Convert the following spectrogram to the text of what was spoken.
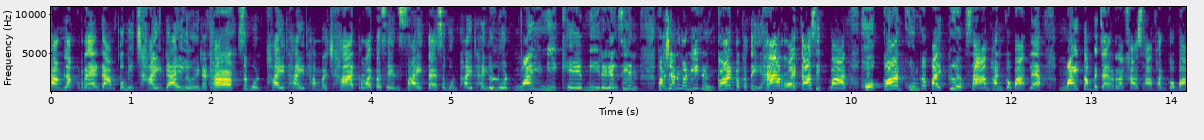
ดำรักแร้ดำรงนี้ใช้ได้เลยนะคะ ครับ สมุนไพรไทยธรรมชาติ 100%ใส่แต่สมุนไพรไทยล้วนๆไม่มีเคมีใดทั้งสิ้น เพราะฉะนั้นวันนี้ 1 ก้อนปกติ 590 บาท 6 ก้อนคูณเข้าไปเกือบ 3,000 กว่าบาทแล้ว ไม่ต้องไปจ่ายราคา 3,000 กว่าบาท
